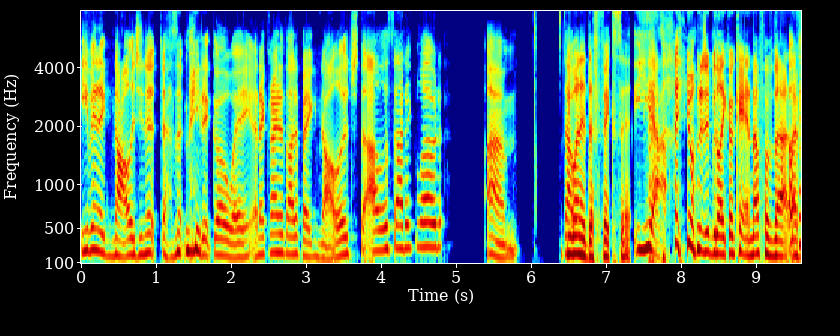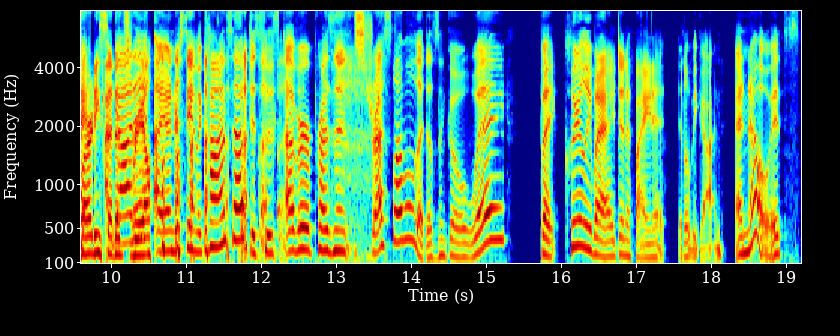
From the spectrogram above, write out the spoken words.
even acknowledging it hasn't made it go away. And I kind of thought if I acknowledged the allostatic load, um, that you wanted to fix it. yeah, you wanted to be like, okay, enough of that. I've already said it's it. real. I understand the concept. It's this ever present stress level that doesn't go away. But clearly, by identifying it, it'll be gone. And no, it's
